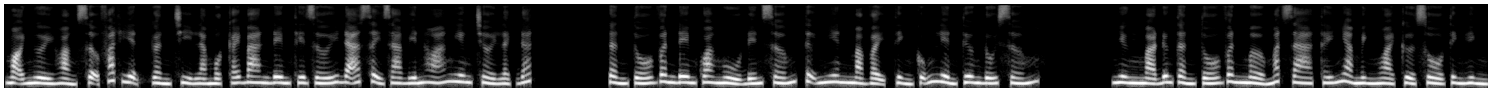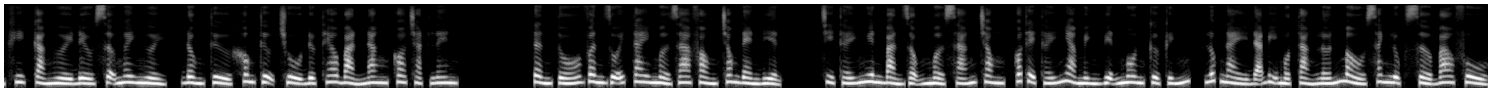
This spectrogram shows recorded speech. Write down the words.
Mọi người hoảng sợ phát hiện gần chỉ là một cái ban đêm thế giới đã xảy ra biến hóa nghiêng trời lệch đất. Tần Tố Vân đêm qua ngủ đến sớm tự nhiên mà vậy tỉnh cũng liền tương đối sớm. Nhưng mà đương Tần Tố Vân mở mắt ra thấy nhà mình ngoài cửa sổ tình hình khi cả người đều sợ ngây người, đồng tử không tự chủ được theo bản năng co chặt lên. Tần Tố Vân duỗi tay mở ra phòng trong đèn điện, chỉ thấy nguyên bản rộng mở sáng trong, có thể thấy nhà mình viện môn cửa kính, lúc này đã bị một tảng lớn màu xanh lục sở bao phủ,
